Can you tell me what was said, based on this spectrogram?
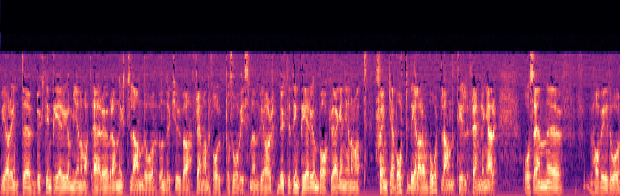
Vi har inte byggt imperium genom att erövra nytt land och underkuva främmande folk på så vis. Men vi har byggt ett imperium bakvägen genom att skänka bort delar av vårt land till främlingar. Och sen eh, har vi då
